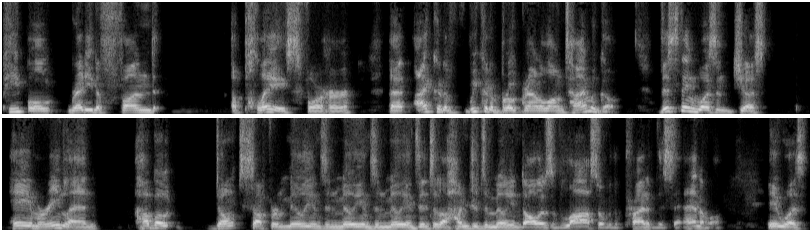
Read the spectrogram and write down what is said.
people ready to fund a place for her that I could have we could have broke ground a long time ago. This thing wasn't just, hey, Marineland, how about don't suffer millions and millions and millions into the hundreds of million dollars of loss over the pride of this animal. It was,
